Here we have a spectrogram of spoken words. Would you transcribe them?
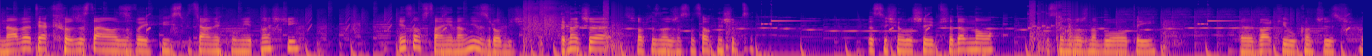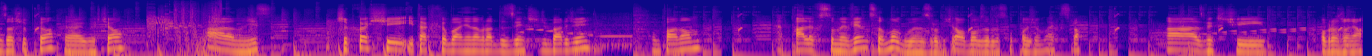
Nawet jak korzystają ze swoich specjalnych umiejętności, nie są w stanie nam nic zrobić. Jednakże trzeba przyznać, że są całkiem szybcy. Wszyscy się ruszyli przede mną, przez co nie można było tej e, walki ukończyć za szybko, tak jakbym chciał. Ale no nic. Szybkości i tak chyba nie dam rady zwiększyć bardziej tą panom. Ale w sumie wiem, co mógłbym zrobić. O, Bowser dostał poziom ekstra. A, zwiększyć obrażenia.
